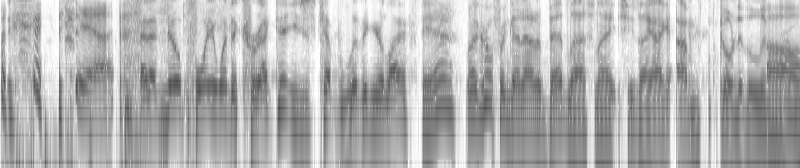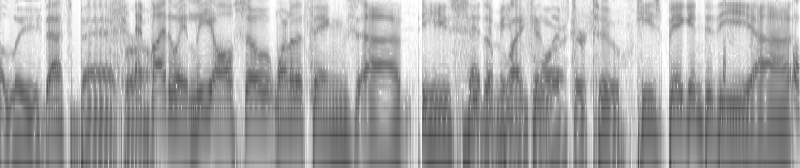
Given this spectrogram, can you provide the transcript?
yeah. and at no point you wanted to correct it. You just kept living your life. Yeah. My girlfriend got out of bed last night. She's like, I, I'm going to the living Oh, room. Lee, that's bad, bro. And by the way, Lee also one of the things uh, he's said He's to a me blanket before, lifter too. He's big into the uh,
